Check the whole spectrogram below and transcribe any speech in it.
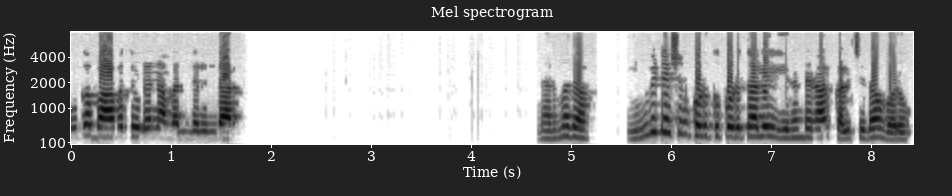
முகபாவத்துடன் அமர்ந்திருந்தார். நர்மதா இன்விடேஷன் கொடுக்க கொடுத்தாலே இரண்டு நாள் கழிச்சுதான் வரும்.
